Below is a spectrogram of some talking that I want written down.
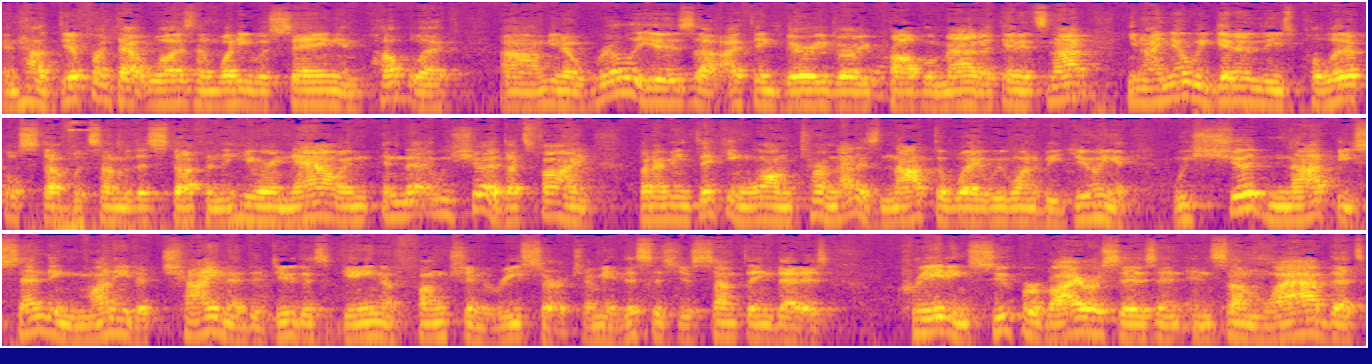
and how different that was than what he was saying in public, um, you know, really is, uh, I think, very, very problematic. And it's not, you know, I know we get into these political stuff with some of this stuff in the here and now, and, and that we should, that's fine. But I mean, thinking long term, that is not the way we want to be doing it. We should not be sending money to China to do this gain of function research. I mean, this is just something that is creating super viruses in, in some lab that's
